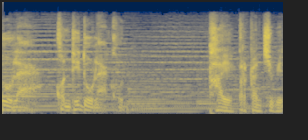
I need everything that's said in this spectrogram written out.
ดูแลคนที่ดูแลคุณ ไทยประกันชีวิต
